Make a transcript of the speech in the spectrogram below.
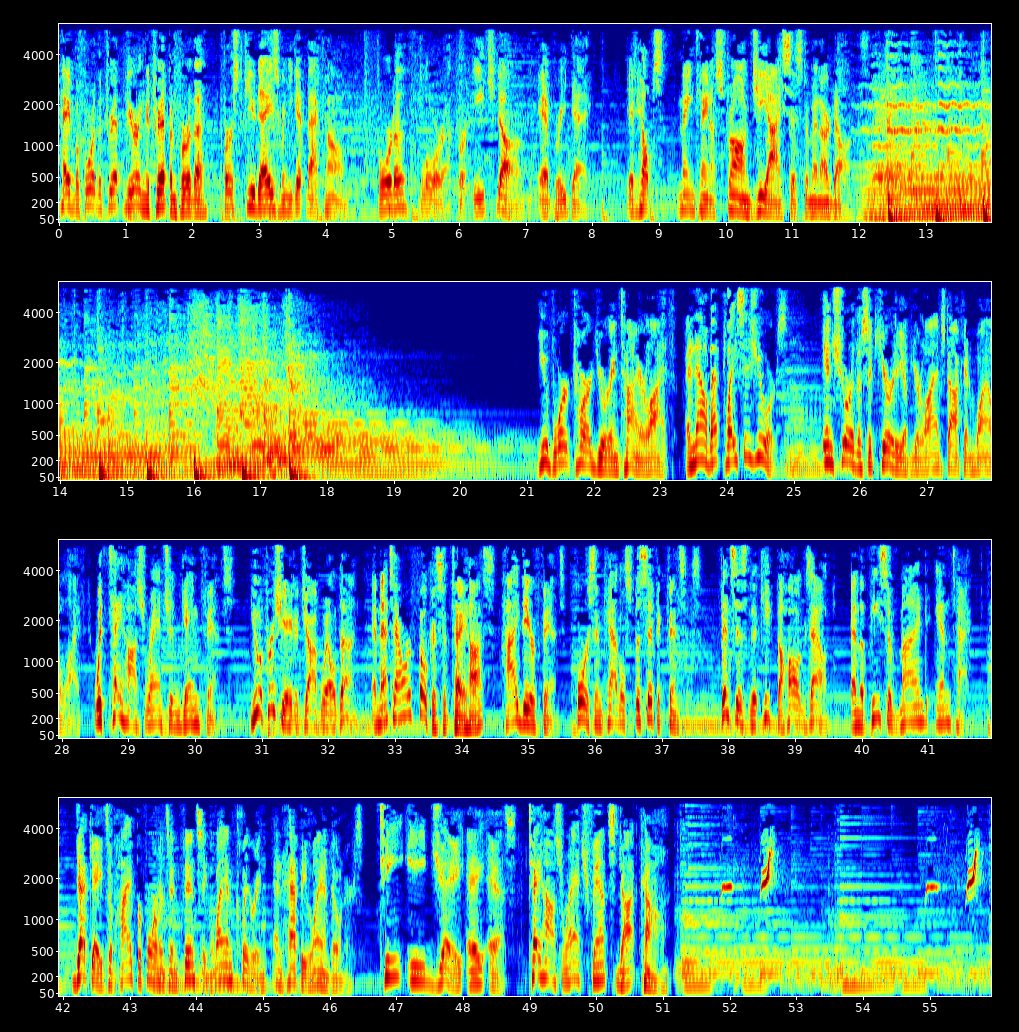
hey, before the trip, during the trip, and for the first few days when you get back home, Forta Flora for each dog every day. It helps maintain a strong GI system in our dogs. You've worked hard your entire life, and now that place is yours. Ensure the security of your livestock and wildlife with Tejas Ranch and Game Fence. You appreciate a job well done, and that's our focus at Tejas. High deer fence, horse and cattle specific fences, fences that keep the hogs out, and the peace of mind intact. Decades of high performance in fencing, land clearing, and happy landowners. T E J A S. TejasRanchFence.com.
